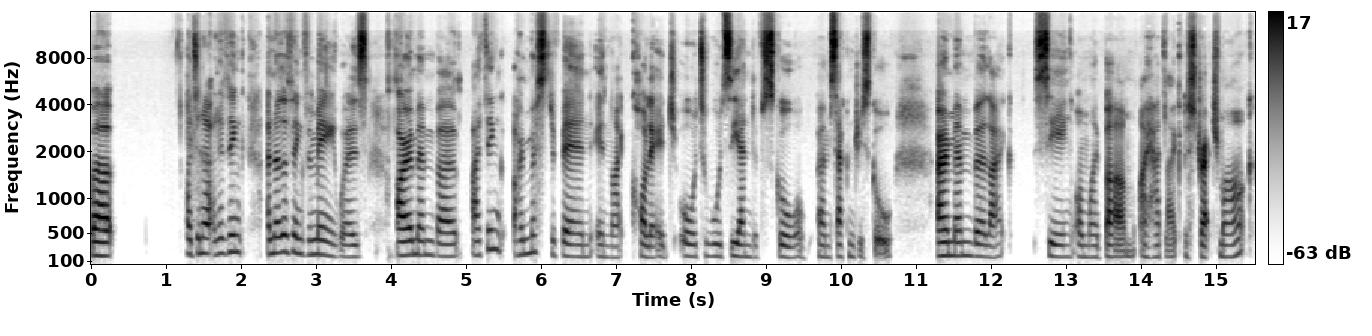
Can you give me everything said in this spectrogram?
but I don't know and I think another thing for me was I remember I think I must have been in like college or towards the end of school um secondary school I remember like seeing on my bum I had like a stretch mark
